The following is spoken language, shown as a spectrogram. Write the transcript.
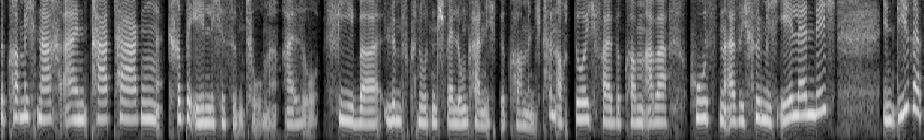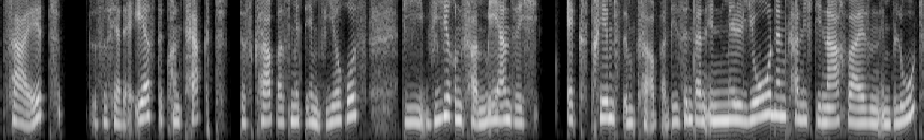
bekomme ich nach ein paar Tagen grippeähnliche Symptome. Also Fieber, Lymphknotenschwellung kann ich bekommen. Ich kann auch Durchfall bekommen, aber Husten. Also ich fühle mich elendig. In dieser Zeit, das ist ja der erste Kontakt des Körpers mit dem Virus. Die Viren vermehren sich extremst im Körper. Die sind dann in Millionen, kann ich die nachweisen, im Blut.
